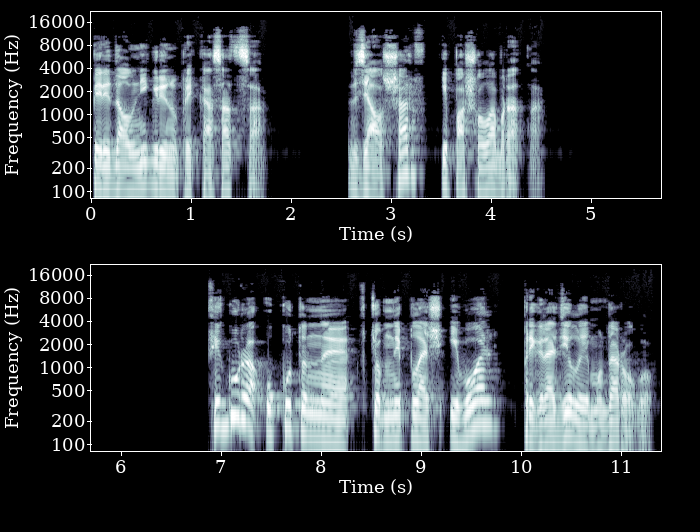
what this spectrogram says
передал Нигрину приказ отца. Взял шарф и пошел обратно. Фигура, укутанная в темный плащ и вуаль, преградила ему дорогу.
